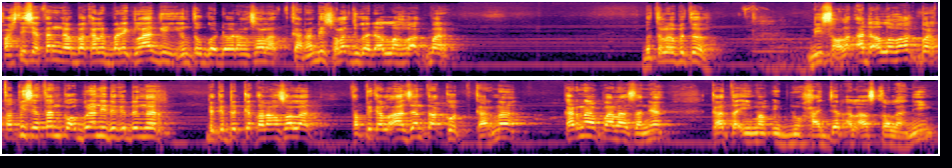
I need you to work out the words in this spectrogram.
pasti setan nggak bakal balik lagi untuk goda orang sholat. Karena di sholat juga ada Allahu Akbar. Betul betul. Di sholat ada Allahu Akbar, tapi setan kok berani denger-denger, deket-deket orang sholat. Tapi kalau azan takut, karena karena apa alasannya? Kata Imam Ibnu Hajar Al Asqalani,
